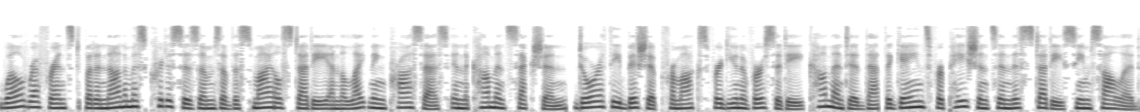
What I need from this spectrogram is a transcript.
well-referenced but anonymous criticisms of the SMILE study and the lightning process in the comments section. Dorothy Bishop from Oxford University commented that the gains for patients in this study seem solid.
